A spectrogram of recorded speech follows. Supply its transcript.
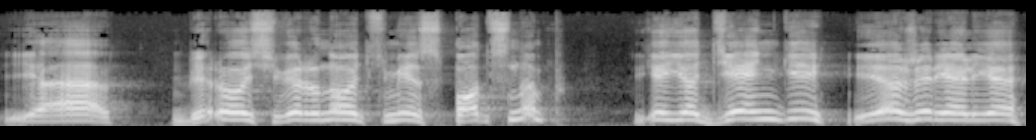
Я берусь вернуть мисс Потснап ее деньги и ожерелье.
